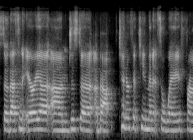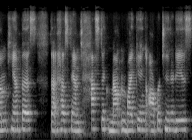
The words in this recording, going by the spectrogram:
So that's an area um, just uh, about 10 or 15 minutes away from campus that has fantastic mountain biking opportunities.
